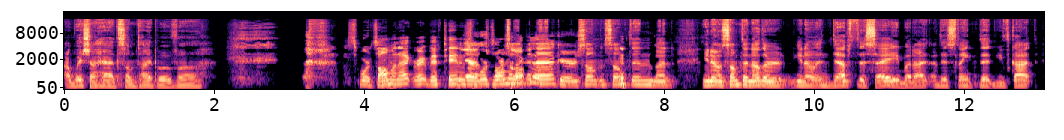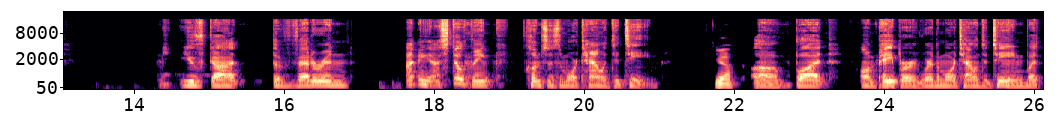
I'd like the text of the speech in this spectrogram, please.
i wish i had some type of uh Sports Almanac, right? Biff Tannen yeah, Sports, sports Almanac. almanac or something something but you know something other you know in depth to say but I, I just think that you've got you've got the veteran i mean i still think clemson's the more talented team Yeah. uh, but on paper we're the more talented team but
